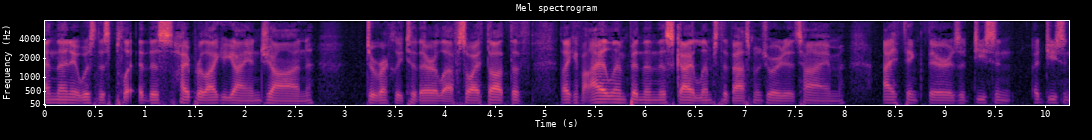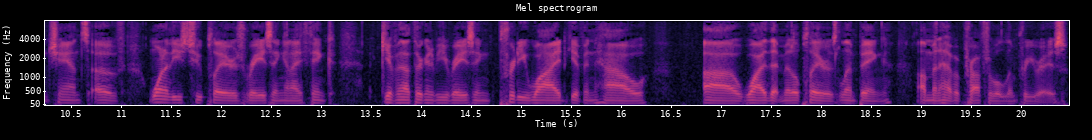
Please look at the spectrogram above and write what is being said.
and then it was this pl- this hyper laggy guy and John directly to their left. So I thought the like if I limp and then this guy limps the vast majority of the time, I think there is a decent a decent chance of one of these two players raising, and I think given that they're going to be raising pretty wide, given how uh, wide that middle player is limping, I'm going to have a profitable limp re-raise.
